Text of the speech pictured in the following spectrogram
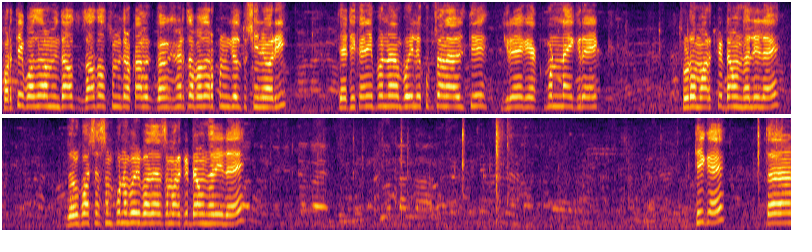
प्रत्येक बाजारामध्ये जात जात असतो मित्र. काल गंगाखेडचा बाजार पण गेलो शनिवारी. त्या ठिकाणी पण बैल खूप चांगले आले ते. गिरायक एक पण नाही गिरायक. थोडं मार्केट डाऊन झालेलं आहे. जवळपासच्या संपूर्ण बैल बाजाराचं मार्केट डाऊन झालेलं आहे. ठीक आहे. तर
